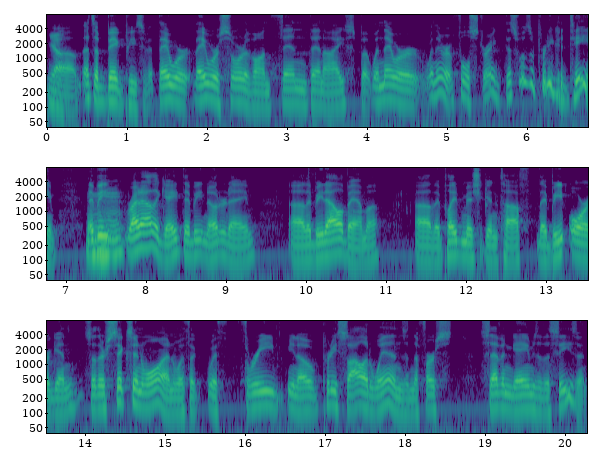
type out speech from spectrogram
Yeah. Uh, that's a big piece of it. They were they were sort of on thin thin ice, but when they were when they were at full strength, this was a pretty good team. They beat right out of the gate. They beat Notre Dame. Uh, they beat Alabama. Uh, they played Michigan tough. They beat Oregon. So they're six and one with a, with three you know pretty solid wins in the first seven games of the season.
